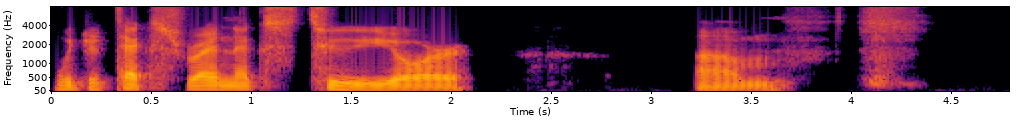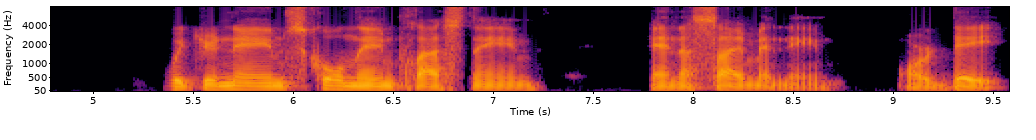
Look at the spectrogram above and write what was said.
with your text right next to your um, with your name, school name, class name, and assignment name or date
